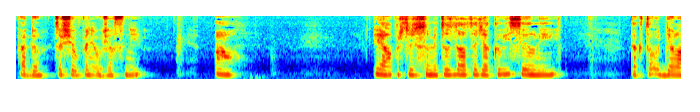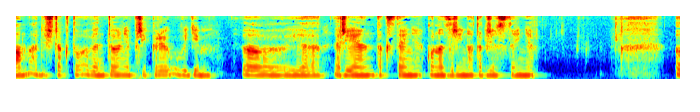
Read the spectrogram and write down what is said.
Pardon, což je úplně úžasný. A já, protože se mi to zdá teď takový silný, tak to oddělám a když tak to eventuálně přikryju, uvidím. E, je říjen, tak stejně, konec října, takže stejně e,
